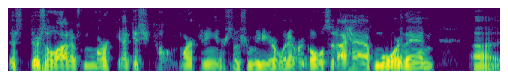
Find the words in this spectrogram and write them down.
there's there's a lot of mark. I guess you call them marketing or social media or whatever goals that I have more than uh,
